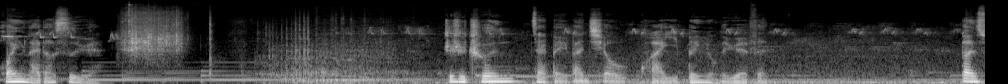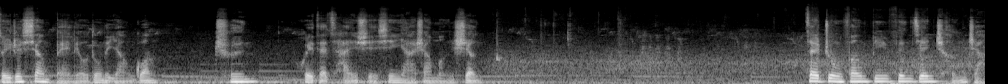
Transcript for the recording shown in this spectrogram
欢迎来到四月，这是春在北半球快意奔涌的月份。伴随着向北流动的阳光，春会在残雪新芽上萌生，在众芳缤纷间成长，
